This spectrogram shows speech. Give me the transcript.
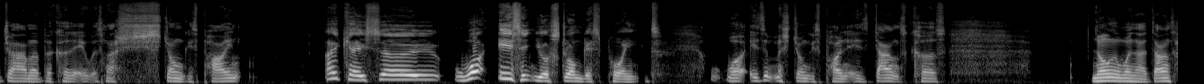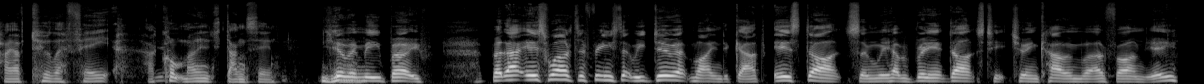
drama because it was my strongest point. Okay, so what isn't your strongest point? What isn't my strongest point is dance because normally when I dance, I have two left feet. I couldn't manage dancing. You and me both. But that is one of the things that we do at Mind the Gap is dance, and we have a brilliant dance teacher in Karen from you.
